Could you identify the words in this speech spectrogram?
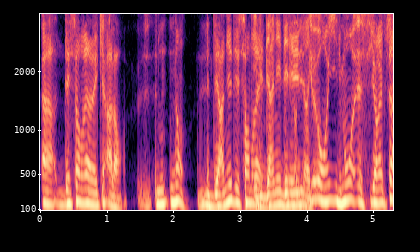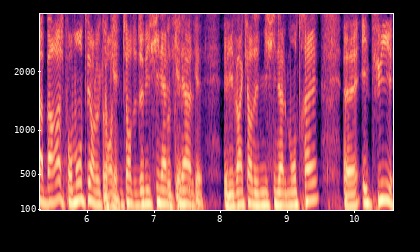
ah, descendrait avec. Alors euh, non, le dernier Et descendrait. le dernier descend Et on- il, mon- il y aurait plutôt un barrage pour monter en l'occurrence, Ok. une sorte de demi-finale finale et les vainqueurs des demi-finales monteraient. Euh, et puis,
